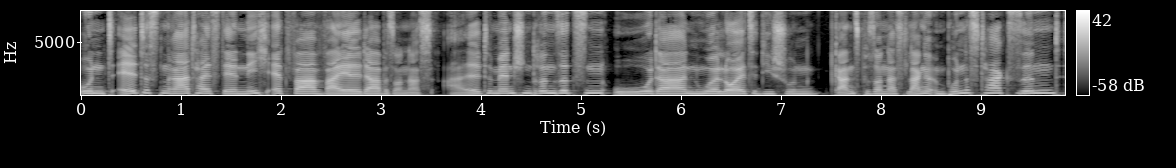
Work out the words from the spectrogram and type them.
Und Ältestenrat heißt der nicht etwa, weil da besonders alte Menschen drin sitzen oder nur Leute, die schon ganz besonders lange im Bundestag sind,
